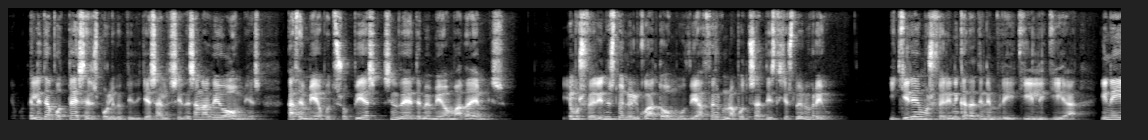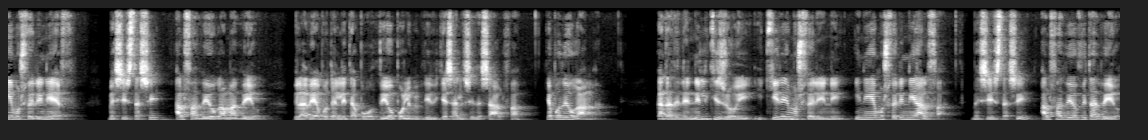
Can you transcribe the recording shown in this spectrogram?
και αποτελείται από τέσσερις πολυπεπτιδικές αλυσίδες ανά δύο όμοιες, κάθε μία από τις οποίες συνδέεται με μία ομάδα έμει. Οι αιμοσφαιρίνες του ενήλικου ατόμου διαφέρουν από τις αντίστοιχες του εμβρίου. Η κύρια αιμοσφαιρίνη κατά την εμβρυϊκή ηλικία είναι η αιμοσφαιρίνη F, με σύσταση Α2Γ2, δηλαδή αποτελείται από δύο πολυπεπτιδικές αλυσίδες Α και από δύο Γ. Κατά την ενήλικη ζωή, η κύρια αιμοσφαιρίνη είναι η αιμοσφαιρίνη Α, με σύσταση Α2Β2,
